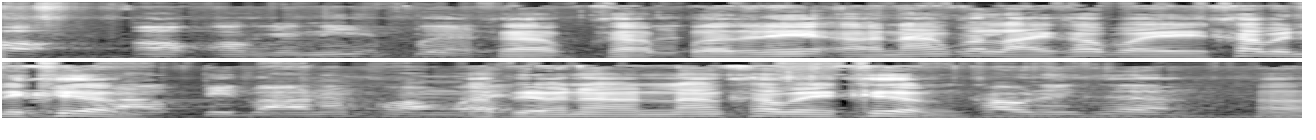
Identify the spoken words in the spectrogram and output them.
ออกออกออกอย่างนี้เปิดครับครับเปิดตอนนี้อ่าน้ำก็ไหลเข้าไปเข้าไปในเครื่อง ปิดวาล์วน้ำคลองไว้อ่าเปลี่ยนน้ำน้ำเข้าไปในเครื่องเข้าในเครื่อง อ่า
